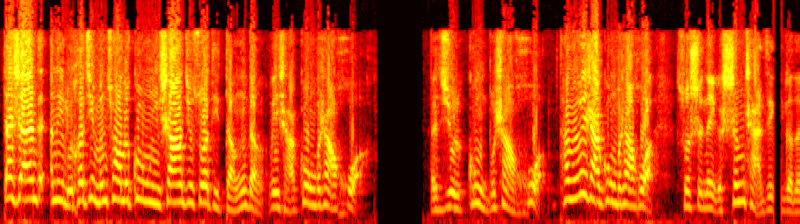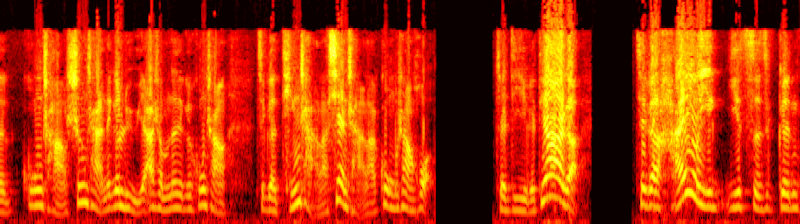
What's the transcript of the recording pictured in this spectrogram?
但是安的那铝合金门窗的供应商就说得等等，为啥供不上货？呃，就是供不上货，他们为啥供不上货？说是那个生产这个的工厂生产那个铝啊什么的那个工厂这个停产了，限产了，供不上货。这第一个，第二个，这个还有一一次跟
